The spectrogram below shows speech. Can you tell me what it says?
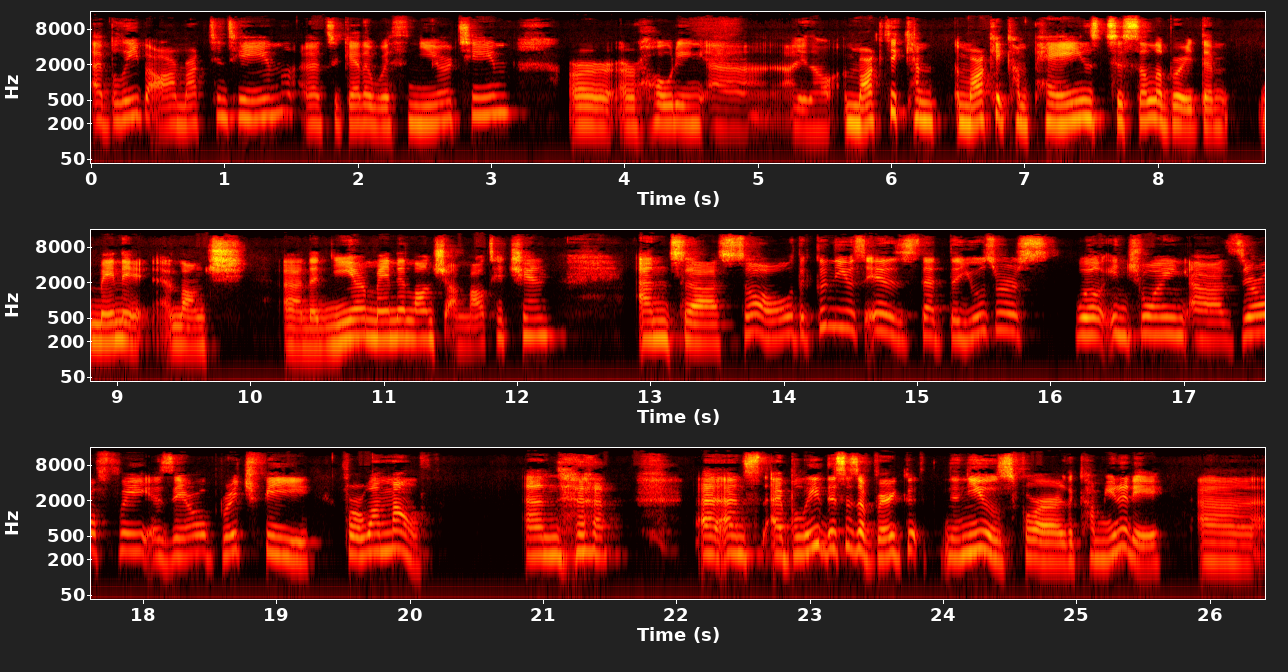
I believe our marketing team uh, together with Near team are, are holding uh, you know market market campaigns to celebrate the mainnet launch uh, the Near mainnet launch on multi-chain. And uh, so the good news is that the users will enjoy uh, zero free zero bridge fee for one month. And and, and I believe this is a very good news for the community uh,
